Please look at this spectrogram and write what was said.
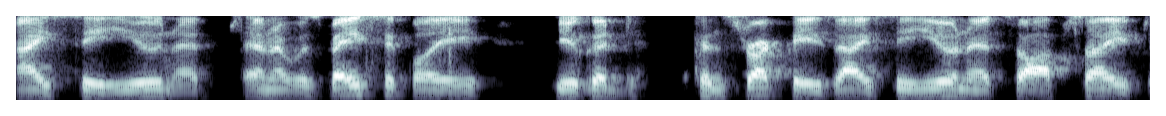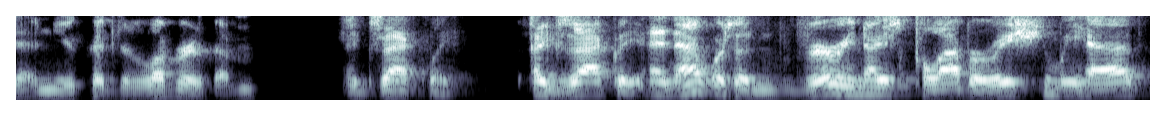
IC unit. And it was basically you could construct these IC units off site and you could deliver them. Exactly. Exactly. And that was a very nice collaboration we had.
